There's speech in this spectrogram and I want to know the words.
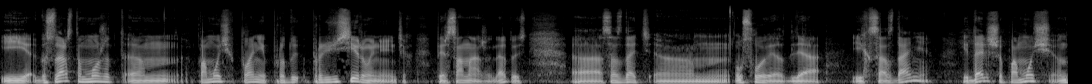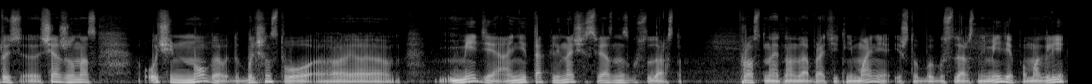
И государство может эм, помочь в плане проду- продюсирования этих персонажей. Да? То есть э, создать эм, условия для их создания, и дальше помочь. Ну, то есть э, сейчас же у нас очень много, большинство э, медиа, они так или иначе связаны с государством. Просто на это надо обратить внимание, и чтобы государственные медиа помогли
